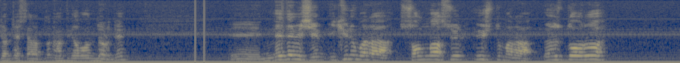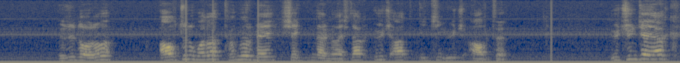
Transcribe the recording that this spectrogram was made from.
4 yaş taraftan handikap 14'ü. Ee, ne demişim? 2 numara son mahsul, 3 numara öz doğru, özü doğru. 6 numara Tanır Bey şeklinde arkadaşlar. 3 at 2 3 6. Üçüncü ayak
